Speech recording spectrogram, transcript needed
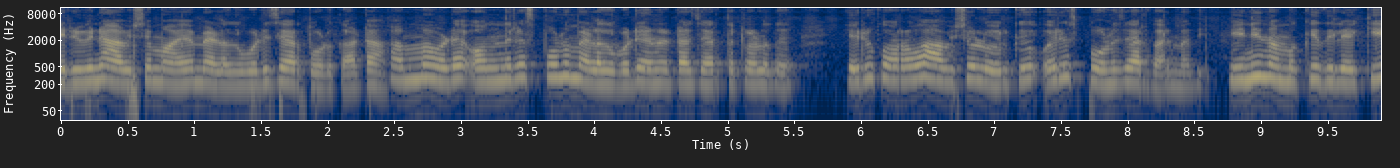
എരിവിന് ആവശ്യമായ മുളക് പൊടി ചേർത്ത് കൊടുക്കുക കേട്ടോ. അമ്മ ഇവിടെ ഒന്നര സ്പൂൺ മുളക് പൊടിയാണ് കേട്ടോ ചേർത്തിട്ടുള്ളത്. എരു കുറവ് ആവശ്യമുള്ളവർക്ക് ഒരു സ്പൂൺ ചേർത്താൽ മതി. ഇനി നമുക്ക് ഇതിലേക്ക്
